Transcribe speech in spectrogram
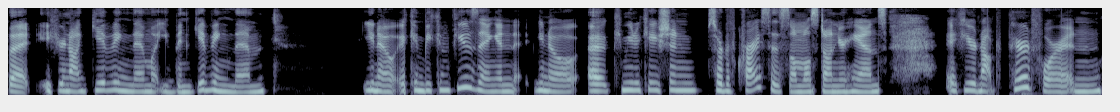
but if you're not giving them what you've been giving them, you know, it can be confusing and, you know, a communication sort of crisis almost on your hands if you're not prepared for it. And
